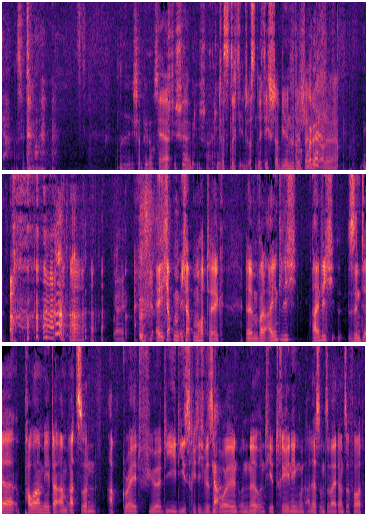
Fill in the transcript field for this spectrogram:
Ja, was willst du machen? Ich habe hier auch so Ja, richtig schön ja. Mittelscheitel. Du hast, einen richtig, du hast einen richtig stabilen Mittelscheitel Oder? gerade. Ja. Geil. Ey, ich habe ich hab einen Hot Take. Ähm, weil eigentlich, eigentlich sind ja Powermeter am Rad so ein Upgrade für die, die es richtig wissen Ja. wollen und, ne, und hier Training und alles und so weiter und so fort.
